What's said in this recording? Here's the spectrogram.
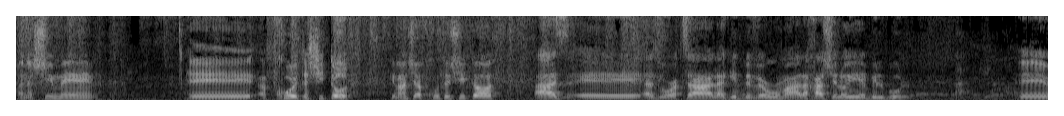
שאנשים uh, uh, הפכו את השיטות. כיוון שהפכו את השיטות, אז, אה, אז הוא רצה להגיד בבירור מה ההלכה שלא יהיה בלבול. אה,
